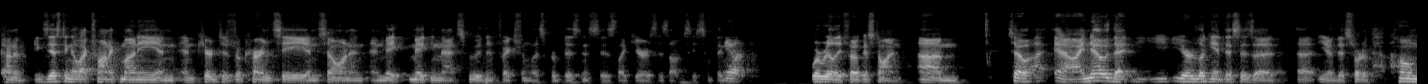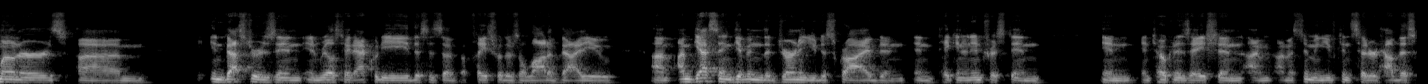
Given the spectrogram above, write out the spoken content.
kind of existing electronic money and, and pure digital currency and so on and, and make, making that smooth and frictionless for businesses like yours is obviously something yeah. we're, we're really focused on. Um, so I, you know, I know that you're looking at this as a, a you know this sort of homeowners um, investors in, in real estate equity. This is a, a place where there's a lot of value. Um, i'm guessing given the journey you described and, and taking an interest in in, in tokenization, I'm, I'm assuming you've considered how this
